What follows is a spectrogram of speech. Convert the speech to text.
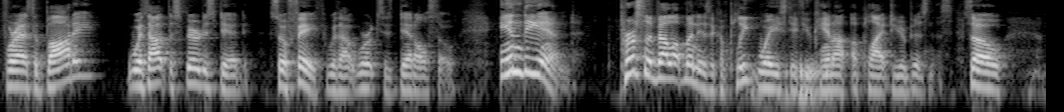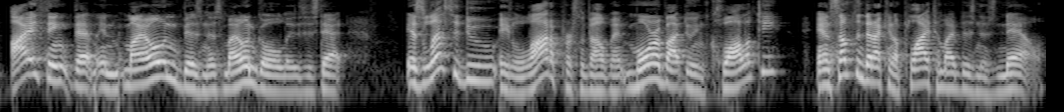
For as the body without the spirit is dead, so faith without works is dead also. In the end, personal development is a complete waste if you cannot apply it to your business. So I think that in my own business, my own goal is, is that it's less to do a lot of personal development, more about doing quality and something that I can apply to my business now,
